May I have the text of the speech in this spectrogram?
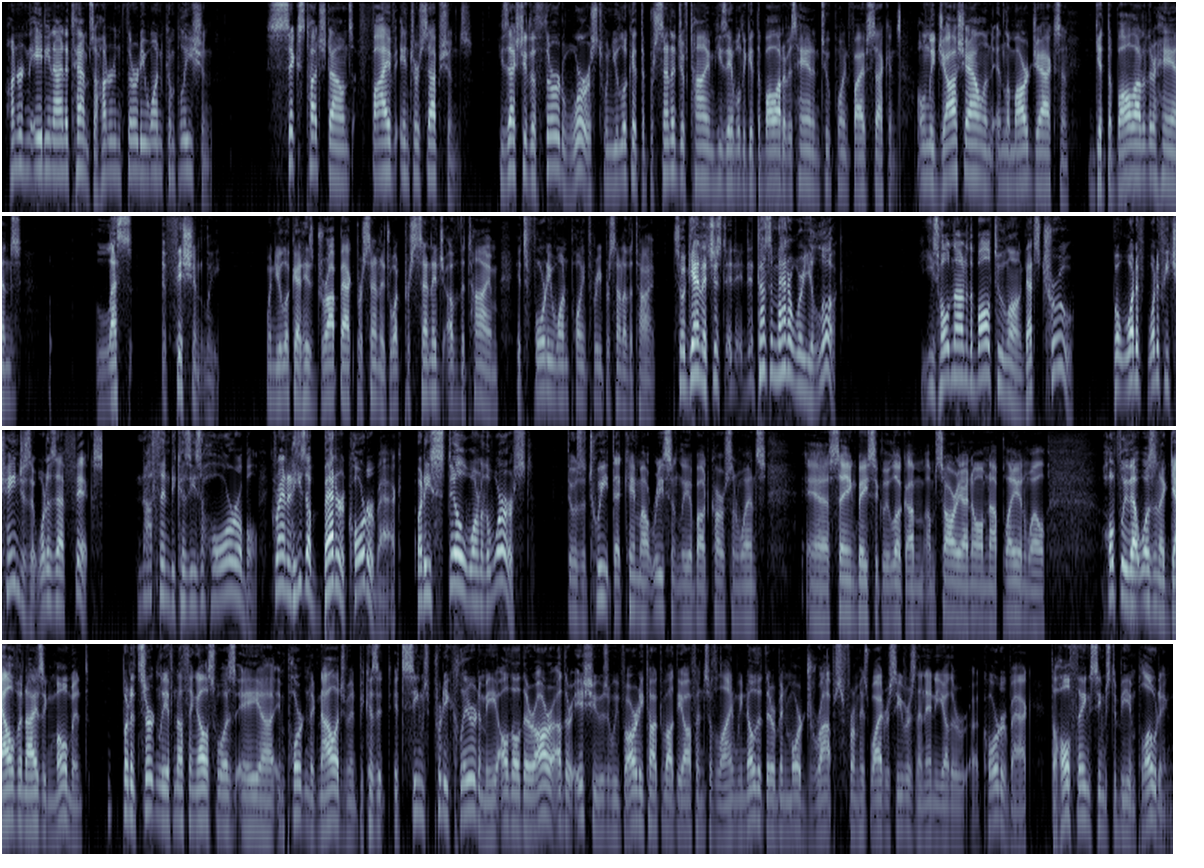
189 attempts, 131 completion, six touchdowns, five interceptions. He's actually the third worst when you look at the percentage of time he's able to get the ball out of his hand in 2.5 seconds. Only Josh Allen and Lamar Jackson get the ball out of their hands less efficiently. When you look at his drop back percentage, what percentage of the time? It's 41.3% of the time. So again, it's just, it, it doesn't matter where you look. He's holding on to the ball too long. That's true. But what if what if he changes it? What does that fix? Nothing because he's horrible. Granted, he's a better quarterback, but he's still one of the worst. There was a tweet that came out recently about Carson Wentz uh, saying basically, "Look, I'm I'm sorry. I know I'm not playing well. Hopefully that wasn't a galvanizing moment, but it certainly, if nothing else, was a uh, important acknowledgement because it, it seems pretty clear to me. Although there are other issues, we've already talked about the offensive line. We know that there have been more drops from his wide receivers than any other uh, quarterback. The whole thing seems to be imploding.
